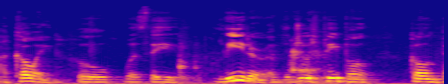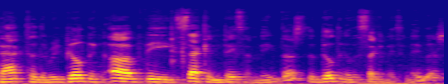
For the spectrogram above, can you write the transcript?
HaKohen, who was the leader of the Jewish people, going back to the rebuilding of the second Beis Hamikdash, the building of the second Beis Hamikdash.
